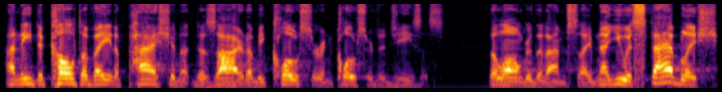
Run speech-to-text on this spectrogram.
I need to cultivate a passionate desire to be closer and closer to Jesus the longer that I'm saved. Now, you establish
